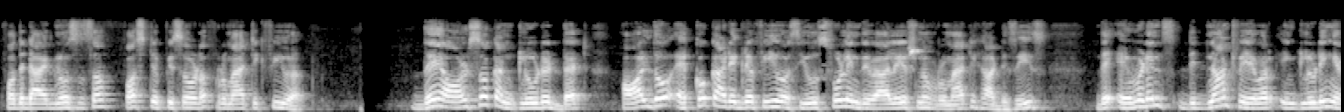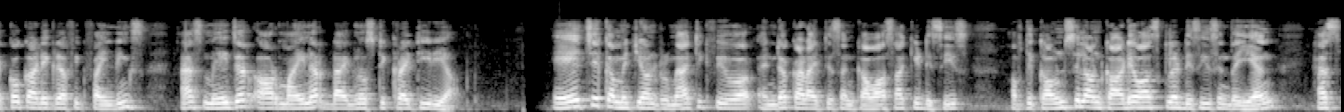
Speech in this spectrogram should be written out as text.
for the diagnosis of first episode of rheumatic fever. They also concluded that although echocardiography was useful in the evaluation of rheumatic heart disease, the evidence did not favor including echocardiographic findings as major or minor diagnostic criteria. AHA Committee on Rheumatic Fever, Endocarditis and Kawasaki Disease of the Council on Cardiovascular Disease in the Young has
